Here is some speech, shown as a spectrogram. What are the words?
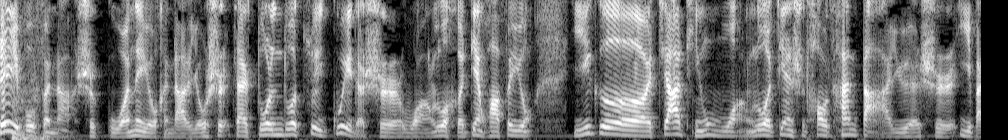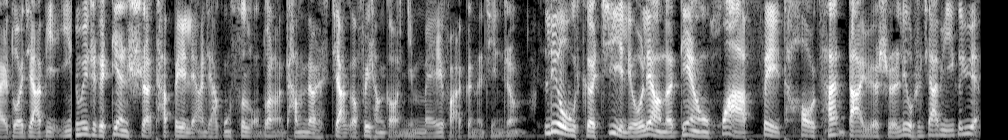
这一部分呢是国内有很大的优势，在多伦多最贵的是网络和电话费用，一个家庭网络电视套餐大约是一百多加币，因为这个电视啊它被两家公司垄断了，他们的价格非常高，你没法跟它竞争。六个 G 流量的电话费套餐大约是六十加币一个月，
